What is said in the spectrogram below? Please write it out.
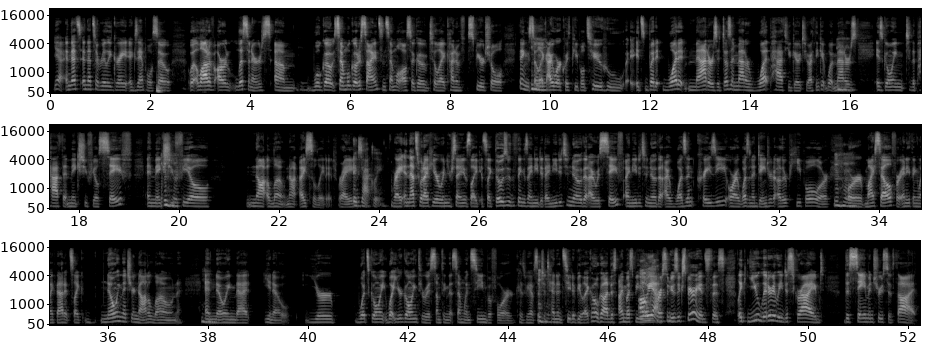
Yeah, and that's and that's a really great example. So a lot of our listeners um, mm-hmm. will go. Some will go to science, and some will also go to like kind of spiritual things. So mm-hmm. like I work with people too who it's but it, what it matters. It doesn't matter what path you go to. I think it what matters mm-hmm. is going to the path that makes you feel safe and makes you mm-hmm. feel not alone, not isolated, right? Exactly. Right. And that's what I hear when you're saying is like, it's like, those are the things I needed. I needed to know that I was safe. I needed to know that I wasn't crazy or I wasn't a danger to other people or, mm-hmm. or myself or anything like that. It's like knowing that you're not alone mm-hmm. and knowing that, you know, you're what's going what you're going through is something that someone's seen before because we have such mm-hmm. a tendency to be like oh god this i must be the oh, only yeah. person who's experienced this like you literally described the same intrusive thought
